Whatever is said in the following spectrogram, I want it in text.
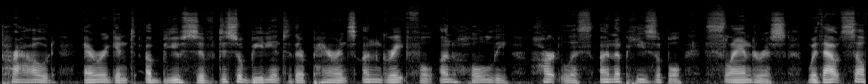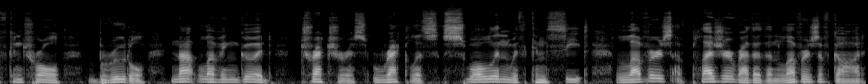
proud, arrogant, abusive, disobedient to their parents, ungrateful, unholy, heartless, unappeasable, slanderous, without self control, brutal, not loving good, treacherous, reckless, swollen with conceit, lovers of pleasure rather than lovers of God,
